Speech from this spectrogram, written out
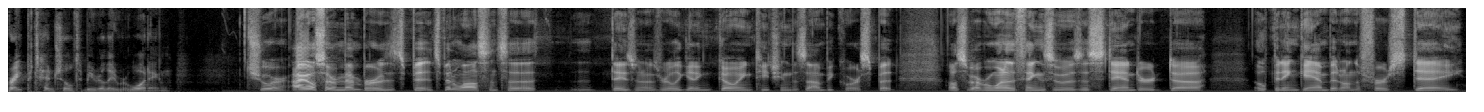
great potential to be really rewarding. Sure. I also remember it's been it's been a while since a the days when I was really getting going teaching the zombie course. But I also remember one of the things that was a standard uh, opening gambit on the first day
